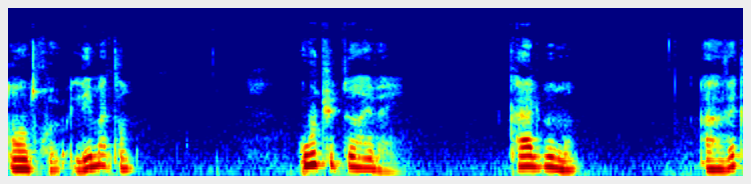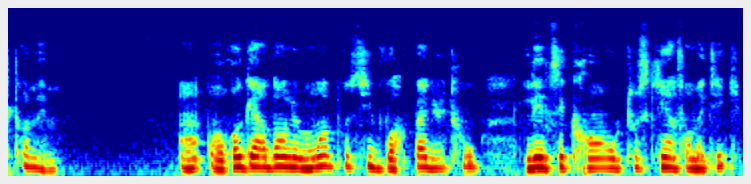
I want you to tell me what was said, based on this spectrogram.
entre les matins où tu te réveilles calmement avec toi-même en, regardant le moins possible, voire pas du tout, les écrans ou tout ce qui est informatique.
